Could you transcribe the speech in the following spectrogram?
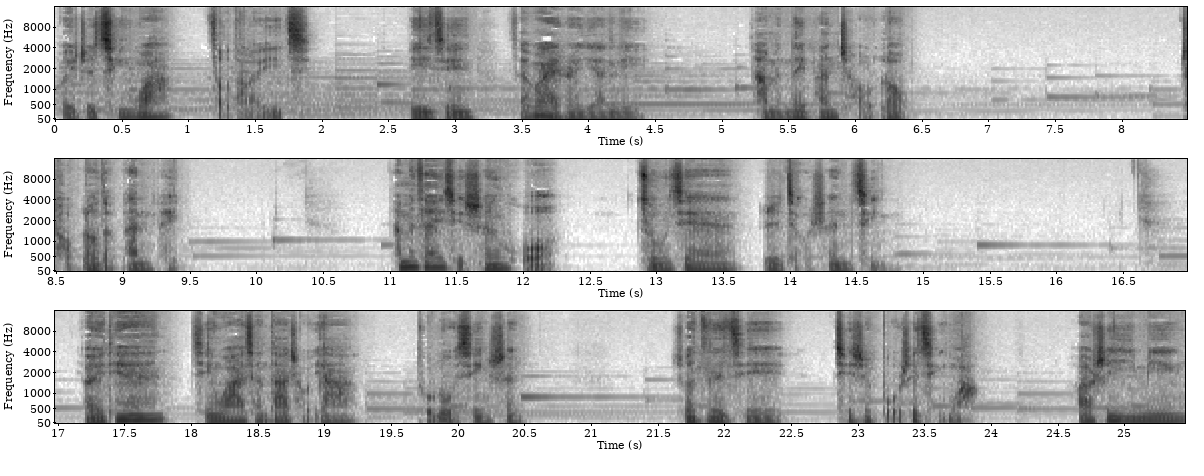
和一只青蛙走到了一起。毕竟，在外人眼里，他们那般丑陋。丑陋的般配。他们在一起生活，逐渐日久生情。有一天，青蛙向大丑鸭吐露心声，说自己其实不是青蛙，而是一名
